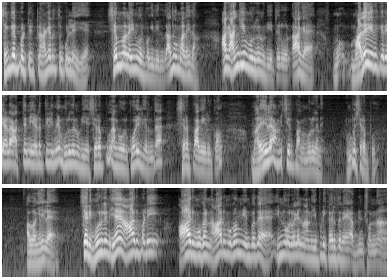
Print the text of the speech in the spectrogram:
செங்கற்பட்டு நகரத்துக்குள்ளேயே செம்மலைன்னு ஒரு பகுதி இருக்குது. அதுவும் மலை தான். ஆக அங்கேயும் முருகனுடைய திருவுருள். ஆக மலை இருக்கிற இடம் அத்தனை இடத்துலையுமே முருகனுடைய சிறப்பு. அங்கே ஒரு கோயில் இருந்தால் சிறப்பாக இருக்கும். மலையில் அமைச்சிருப்பாங்க முருகனை. ரொம்ப சிறப்பு. அவ்வகையில் சரி முருகன் ஏன் ஆறுபடை ஆறுமுகன் ஆறு முகன் என்பதை இன்னொரு வகையில் நான் எப்படி கருதுகிறேன் அப்படின்னு சொன்னால்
